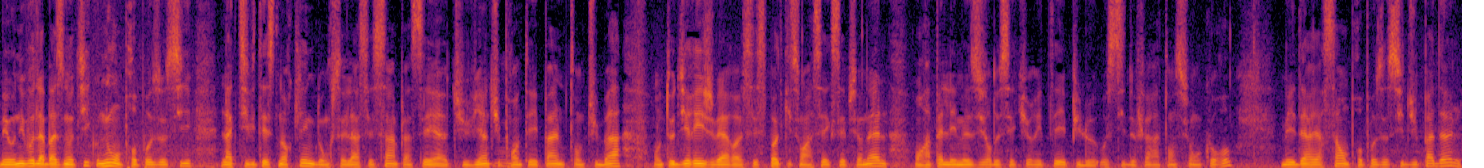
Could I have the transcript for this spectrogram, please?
Mais au niveau de la base nautique, nous, on propose aussi l'activité snorkeling. Donc c'est là, c'est simple. Hein. euh, tu viens, tu prends tes palmes, ton tuba, on te dirige vers euh, ces spots qui sont assez exceptionnels. On rappelle les mesures de sécurité et puis aussi de faire attention aux coraux. Mais derrière ça, on propose aussi du paddle,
